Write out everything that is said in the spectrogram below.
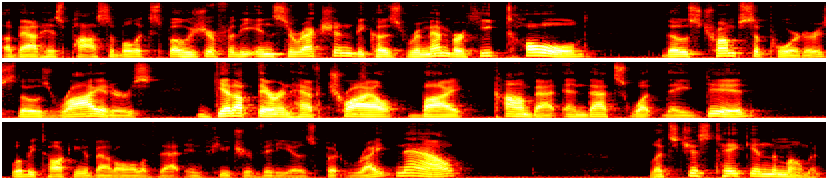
about his possible exposure for the insurrection because remember, he told those Trump supporters, those rioters, get up there and have trial by combat, and that's what they did. We'll be talking about all of that in future videos, but right now, let's just take in the moment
